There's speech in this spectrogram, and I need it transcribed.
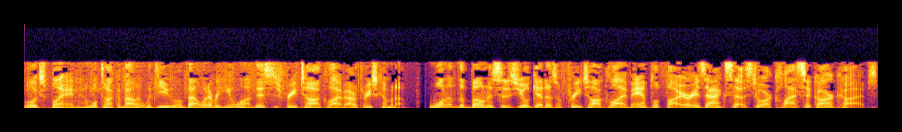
We'll explain, and we'll talk about it with you about whatever you want. This is Free Talk Live. Hour three's coming up. One of the bonuses you'll get as a Free Talk Live amplifier is access to our classic archives.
